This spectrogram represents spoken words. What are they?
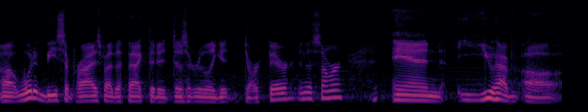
uh, wouldn't be surprised by the fact that it doesn't really get dark there in the summer, and you have uh,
